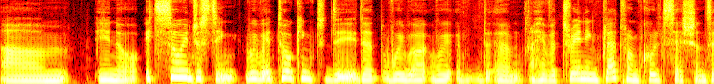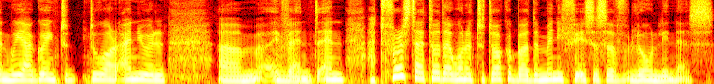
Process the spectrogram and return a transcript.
Um, you know, it's so interesting. We were talking today that we were. We, um, I have a training platform called Sessions, and we are going to do our annual um, event. And at first, I thought I wanted to talk about the many faces of loneliness,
